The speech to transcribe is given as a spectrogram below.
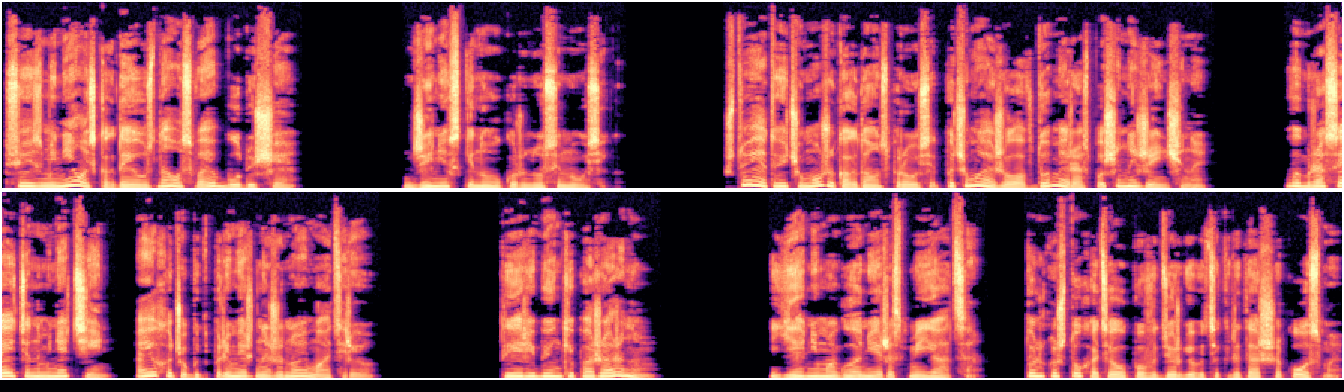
Все изменилось, когда я узнала свое будущее. Дженни вскинула курносый носик. Что я отвечу мужу, когда он спросит, почему я жила в доме распущенной женщины? Вы бросаете на меня тень, а я хочу быть примерной женой и матерью. Ты о ребенке пожарном? Я не могла не рассмеяться. Только что хотела повыдергивать секретарша Космы,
